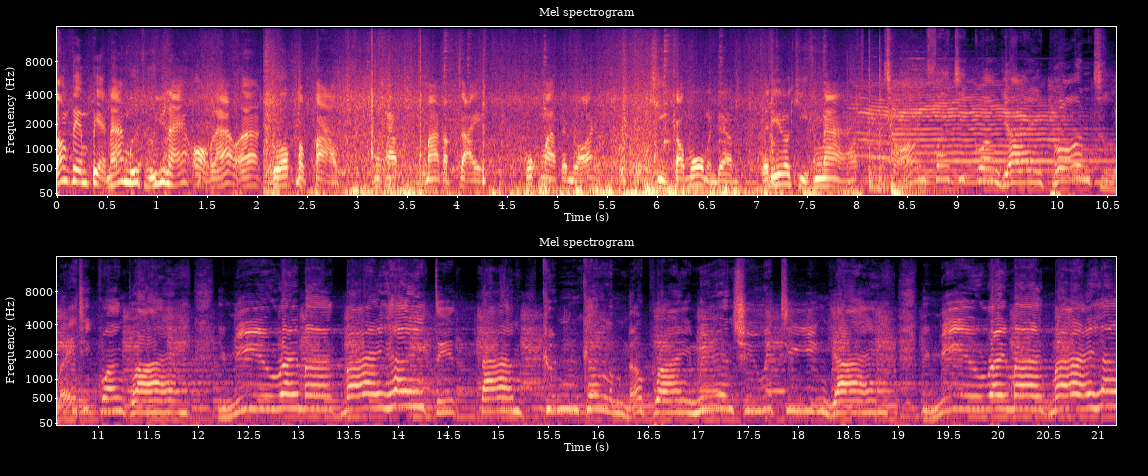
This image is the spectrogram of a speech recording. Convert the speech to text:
ต้องเตรียมเปลี่ยนนะ มือถืออยู่ไหนออกแล้วตัวเปล่าๆนะครับ มากับใจพกมาเต็มร้อย ขี่เกาโม่เหมือนเดิม แต่นี้เราขี่ข้างหน้าครับท้องฟ้าที่กว้างใหญ่พ้นทะเลที่กว้างไกลยังมีอะไรมากมายให้ติดตามคุณค่าลำหนาวไพรเหมือนชีวิตที่ยิ่งใหญ่ยังมีอะไรมากมายให้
